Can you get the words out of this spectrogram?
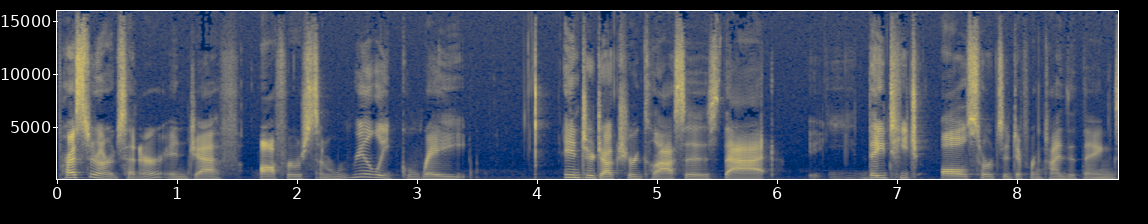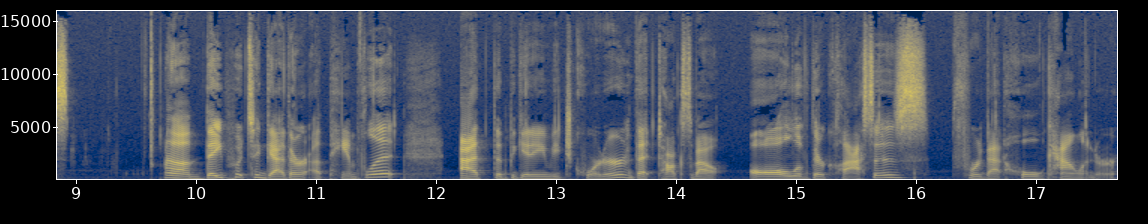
Preston Art Center in Jeff offers some really great introductory classes that they teach all sorts of different kinds of things. Um, they put together a pamphlet at the beginning of each quarter that talks about all of their classes for that whole calendar.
